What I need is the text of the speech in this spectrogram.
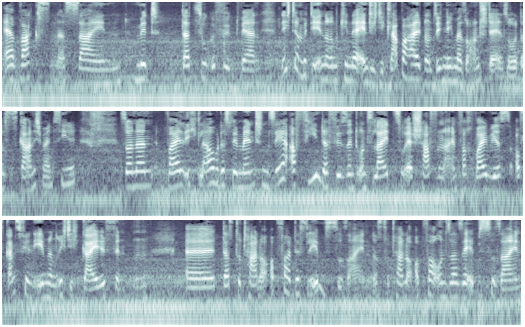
Erwachsenes sein mit dazugefügt werden. Nicht damit die inneren Kinder endlich die Klappe halten und sich nicht mehr so anstellen, so, das ist gar nicht mein Ziel, sondern weil ich glaube, dass wir Menschen sehr affin dafür sind, uns Leid zu erschaffen, einfach weil wir es auf ganz vielen Ebenen richtig geil finden, äh, das totale Opfer des Lebens zu sein, das totale Opfer unser Selbst zu sein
